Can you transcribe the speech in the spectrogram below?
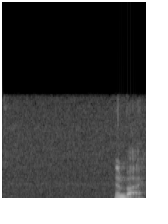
and bye.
